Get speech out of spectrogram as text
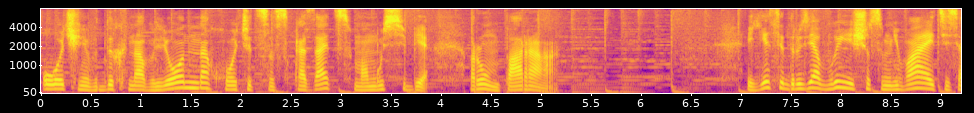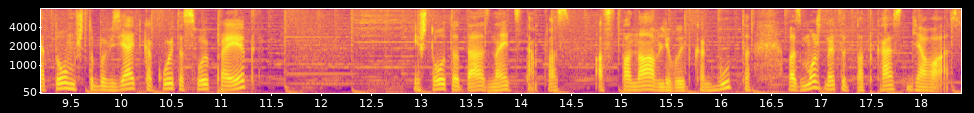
очень вдохновленно хочется сказать самому себе, Рум, пора. И если, друзья, вы еще сомневаетесь о том, чтобы взять какой-то свой проект, и что-то, да, знаете, там вас останавливает, как будто, возможно, этот подкаст для вас.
